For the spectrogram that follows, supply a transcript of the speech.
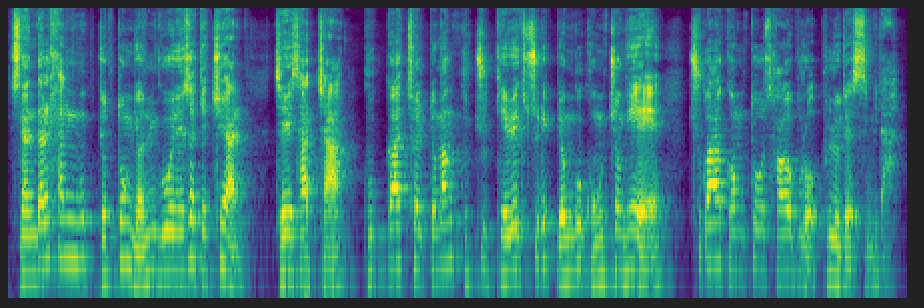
지난달 한국교통연구원에서 개최한 제4차 국가철도망 구축계획 수립 연구 공청회에 추가 검토 사업으로 분류됐습니다.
